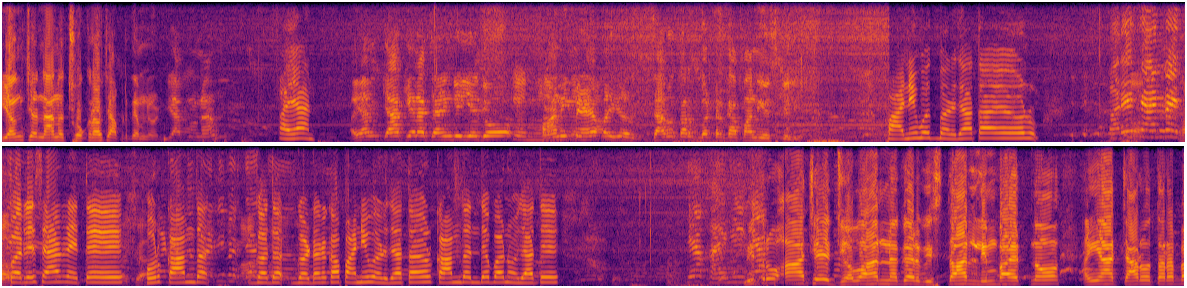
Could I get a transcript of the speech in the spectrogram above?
યંગ છે નાના છોકરાઓ છે આપણે તેમને જે આપનું નામ अयान अयान क्या कहना चाहेंगे ये जो पानी में है पर ये चारों तरफ गटर का पानी है इसके लिए पानी बहुत भर जाता है और परेशान रहते परेशान रहते हैं और काम द- गदर गटर का पानी भर जाता है और काम धंधे बंद हो जाते हैं क्या खाएंगे મિત્રો આ છે જવાહરનગર વિસ્તાર લિંબાયતનો. અહીંયા ચારો તરફ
